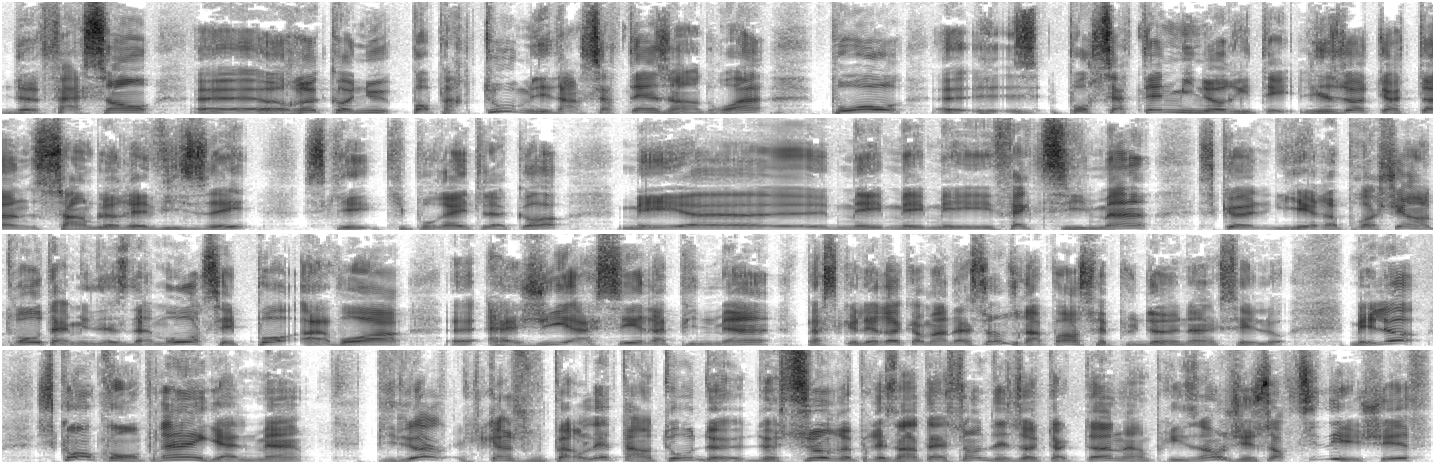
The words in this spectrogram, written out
de façon euh, reconnue, pas partout, mais dans certains endroits, pour, euh, pour certaines minorités. Les Autochtones sembleraient visés, ce qui, qui pourrait être le cas, mais, euh, mais, mais, mais effectivement, ce qu'il est reproché, entre autres, à la ministre d'Amour, c'est pas avoir agi assez rapidement, parce que les recommandations du rapport, ça fait plus d'un an que c'est là. Mais là, ce qu'on comprend également, puis là, quand je vous parlais tantôt de, surreprésentation des Autochtones en prison, j'ai sorti des chiffres,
